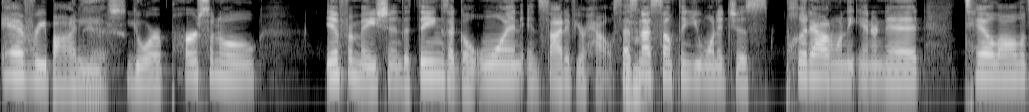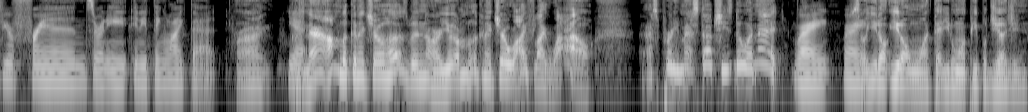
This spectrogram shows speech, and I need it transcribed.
everybody Yes. your personal information, the things that go on inside of your house. That's not something you want to just put out on the internet, tell all of your friends or any anything like that. Right. Because Yeah. now I'm looking at your husband or you I'm looking at your wife like, wow, that's pretty messed up. She's doing that. Right, right. So you don't you don't want that. You don't want people judging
